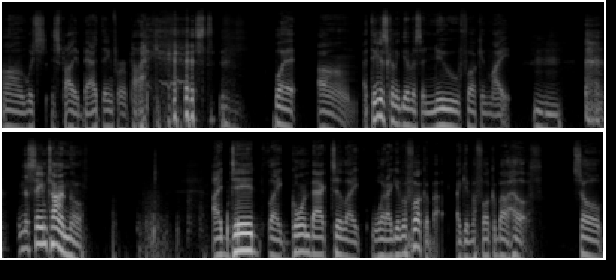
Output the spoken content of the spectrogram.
um, which is probably a bad thing for a podcast. but um, I think it's gonna give us a new fucking light. Mm-hmm. In the same time, though, I did like going back to like what I give a fuck about. I give a fuck about health. So,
